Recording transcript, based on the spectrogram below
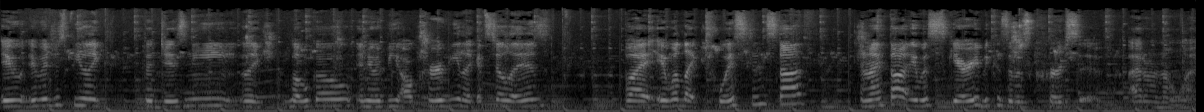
it. It would just be like the Disney like logo, and it would be all curvy, like it still is. But it would like twist and stuff. And I thought it was scary because it was cursive. I don't know why.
